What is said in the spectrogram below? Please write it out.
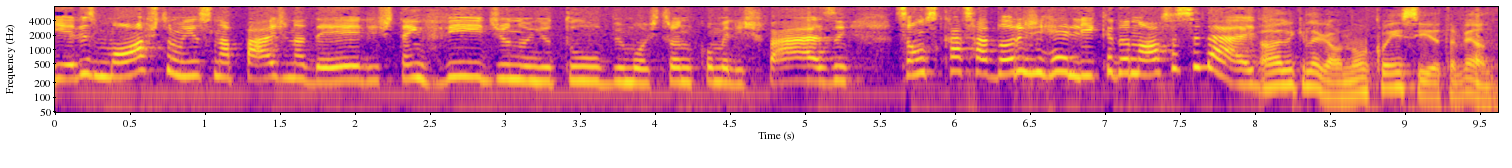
E eles mostram isso na página deles, tem vídeo no YouTube mostrando como eles fazem. São os caçadores de relíquia da nossa cidade. Olha que legal, não conhecia, tá vendo?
